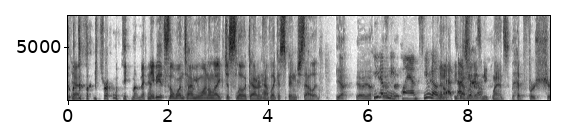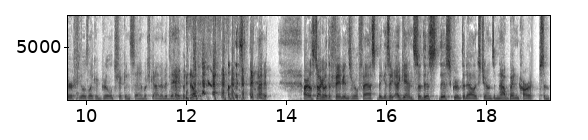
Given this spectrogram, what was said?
What yeah. the fuck is wrong with you, my man? Maybe it's the one time you want to like just slow it down and have like a spinach salad. Yeah, yeah, yeah. He doesn't need plants. You know that no, that's he definitely true. doesn't need plants. That for sure feels like a grilled chicken sandwich kind of a day, but nope, not this guy. All right, let's talk about the Fabians real fast because again, so this this group that Alex Jones and now Ben Carson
